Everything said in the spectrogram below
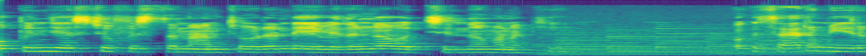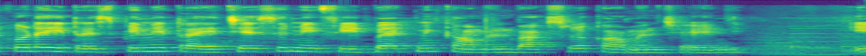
ఓపెన్ చేసి చూపిస్తున్నాను చూడండి ఏ విధంగా వచ్చిందో మనకి. ఒకసారి మీరు కూడా ఈ రెసిపీని ట్రై చేసి మీ ఫీడ్బ్యాక్ని కామెంట్ బాక్స్లో కామెంట్ చేయండి. ఈ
